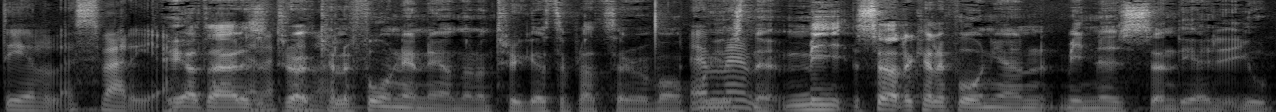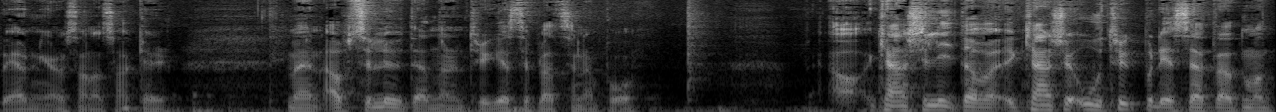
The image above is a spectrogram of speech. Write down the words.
till Sverige. Helt ärligt så tror jag att. Kalifornien är en av de tryggaste platser att vara på Ja, just men- nu. Mi, södra Kalifornien minus en del jordbävningar och sådana saker. Men absolut en av de tryggaste platserna på. Ja, kanske lite av, kanske otryggt på det sättet att man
